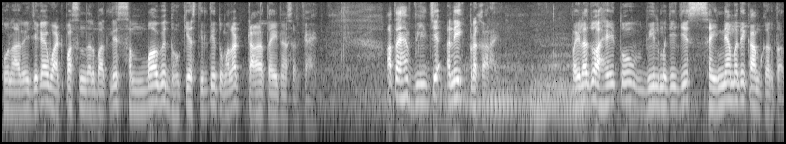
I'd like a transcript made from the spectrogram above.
होणारे जे काही वाटपासंदर्भातले संभाव्य धोके असतील ते तुम्हाला टाळता येण्यासारखे आहेत. आता ह्या विलचे अनेक प्रकार आहेत. पहिला जो आहे तो विल म्हणजे जे सैन्यामध्ये काम करतात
